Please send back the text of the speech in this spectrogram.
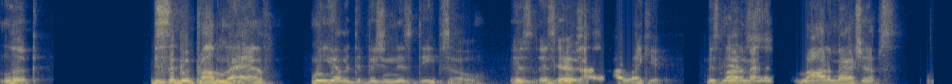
look, this is a good problem to have when you have a division this deep. So it's it's good. I, I like it. There's a lot of ma- lot of matchups, a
